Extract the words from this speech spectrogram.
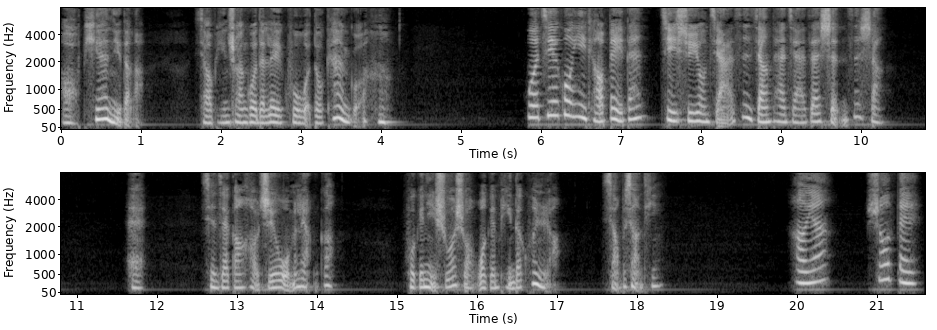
哦，骗你的了。小平穿过的内裤我都看过。哼，我接过一条被单，继续用夹子将它夹在绳子上。嘿，现在刚好只有我们两个，我跟你说说我跟平的困扰，想不想听？好呀，说呗。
